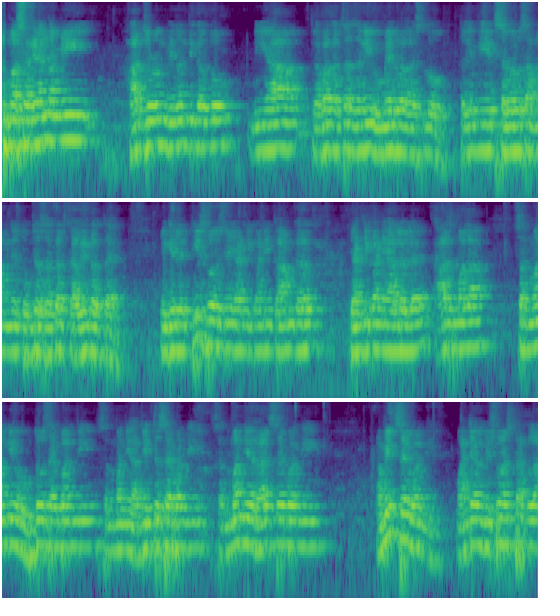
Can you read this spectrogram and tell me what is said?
तुम्हा सगळ्यांना मी हात जोडून विनंती करतो. मी या प्रभागाचा जरी उमेदवार असलो तरी मी एक सर्वसामान्य तुमच्यासारखाच कार्यकर्ता आहे. मी गेले तीस वर्ष या ठिकाणी काम करत या ठिकाणी आलेलो आहे. आज मला सन्माननीय उद्धव साहेबांनी सन्माननीय आदित्य साहेबांनी सन्माननीय राज साहेबांनी अमित साहेबांनी माझ्यावर विश्वास टाकला.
